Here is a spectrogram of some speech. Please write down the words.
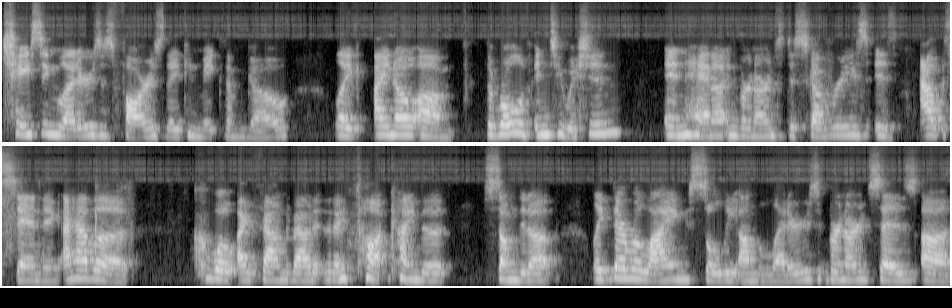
chasing letters as far as they can make them go. Like I know um the role of intuition in Hannah and Bernard's discoveries is outstanding. I have a quote I found about it that I thought kind of summed it up. Like they're relying solely on the letters. Bernard says uh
